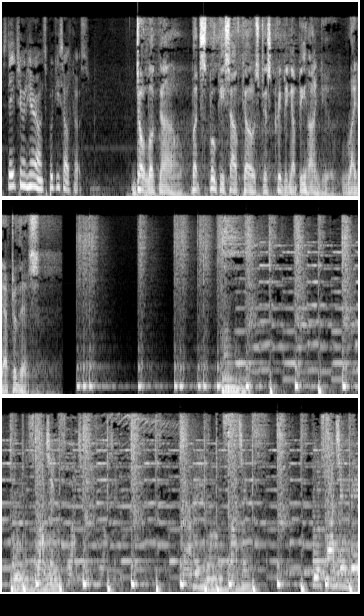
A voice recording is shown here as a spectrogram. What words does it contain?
stay tuned here on Spooky South Coast. Don't look now, but Spooky South Coast is creeping up behind you right after this. Watching me?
